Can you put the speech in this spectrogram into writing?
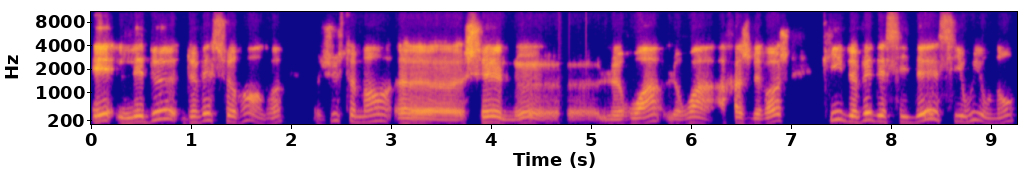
Et les deux devaient se rendre justement euh, chez le, le, roi, le roi qui devait décider si oui ou non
